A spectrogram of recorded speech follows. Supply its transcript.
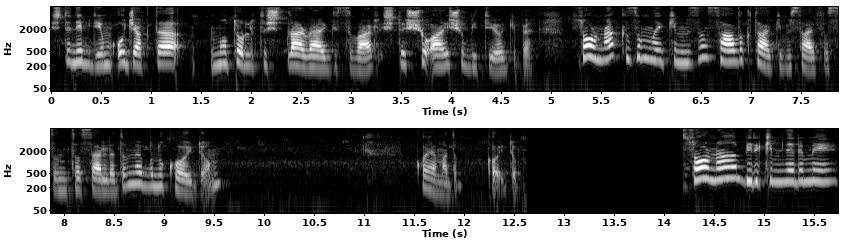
İşte ne bileyim Ocak'ta motorlu taşıtlar vergisi var. İşte şu ay şu bitiyor gibi. Sonra kızımla ikimizin sağlık takibi sayfasını tasarladım ve bunu koydum. Koyamadım, koydum. Sonra birikimlerimi,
